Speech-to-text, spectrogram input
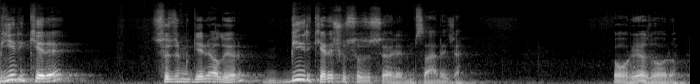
Bir kere sözümü geri alıyorum. Bir kere şu sözü söyledim sadece. Doğruya doğru.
